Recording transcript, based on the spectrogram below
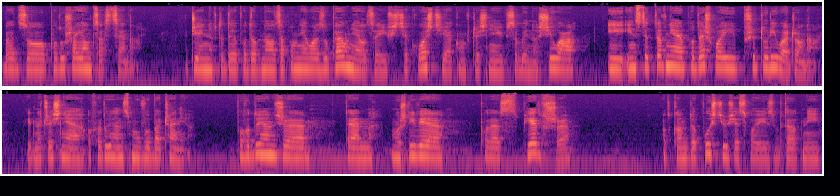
bardzo poruszająca scena. Jean wtedy podobno zapomniała zupełnie o tej wściekłości, jaką wcześniej w sobie nosiła, i instynktownie podeszła i przytuliła Johna, jednocześnie oferując mu wybaczenie, powodując, że ten możliwie po raz pierwszy, odkąd dopuścił się swojej zbrodni,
